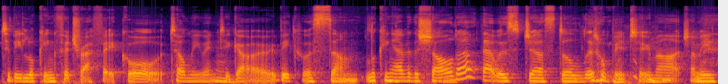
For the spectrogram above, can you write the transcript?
to be looking for traffic or tell me when to go because um, looking over the shoulder, that was just a little bit too much. I mean,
